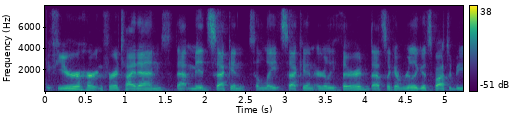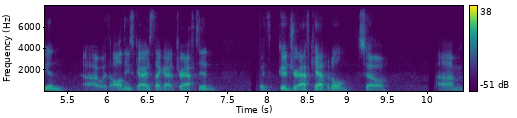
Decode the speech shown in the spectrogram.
if you're hurting for a tight end, that mid second to late second, early third, that's like a really good spot to be in uh, with all these guys that got drafted with good draft capital. So, um,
